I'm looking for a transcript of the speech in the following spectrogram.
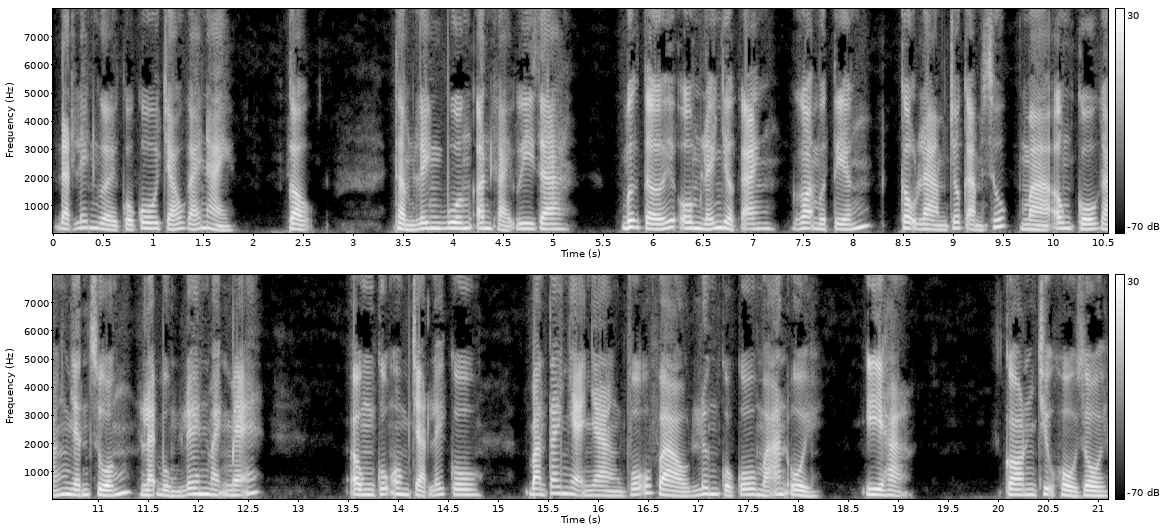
đặt lên người của cô cháu gái này. Cậu, Thẩm Linh buông ân Khải Uy ra, bước tới ôm lấy Nhược Anh, gọi một tiếng. Cậu làm cho cảm xúc mà ông cố gắng nhấn xuống lại bùng lên mạnh mẽ. Ông cũng ôm chặt lấy cô, bàn tay nhẹ nhàng vỗ vào lưng của cô mà an ủi. Y hạ, con chịu khổ rồi,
